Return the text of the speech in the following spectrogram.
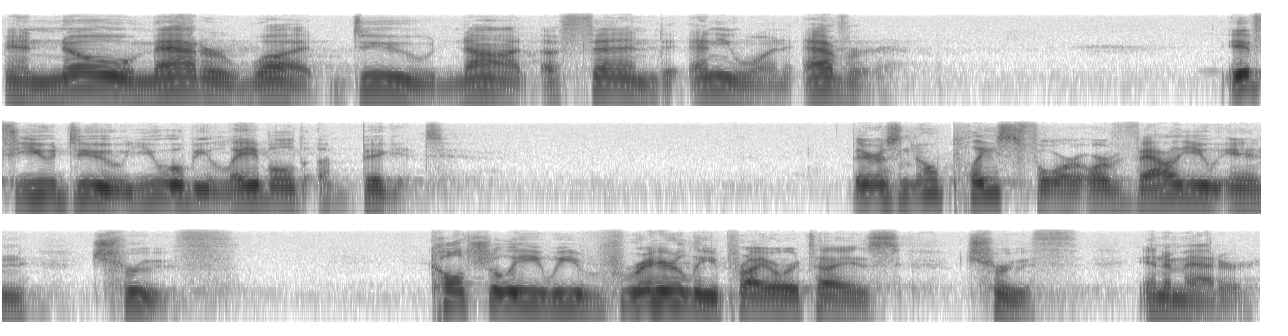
Man, no matter what, do not offend anyone ever. If you do, you will be labeled a bigot. There is no place for or value in truth. Culturally, we rarely prioritize truth in a matter.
